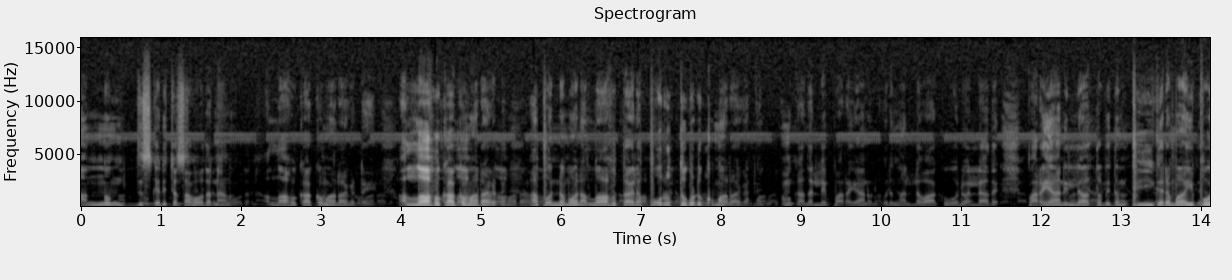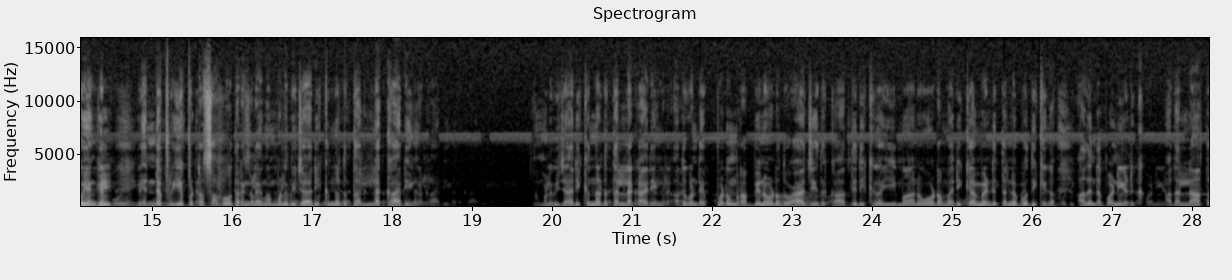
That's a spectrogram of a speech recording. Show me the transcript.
അന്നും നിസ്കരിച്ച സഹോദരനാണ്. അള്ളാഹു കാക്കുമാറാകട്ടെ. അള്ളാഹു കാക്കുമാറാകട്ടെ. ആ പൊന്നുമോൻ അള്ളാഹു താല പുറത്തു കൊടുക്കുമാറാകട്ടെ. നമുക്ക് അതല്ലേ പറയാനുള്ളൂ. ഒരു നല്ല വാക്ക് പോലും അല്ലാതെ പറയാനില്ലാത്ത വിധം ഭീകരമായി പോയെങ്കിൽ എന്റെ പ്രിയപ്പെട്ട സഹോദരങ്ങളെ നമ്മൾ വിചാരിക്കുന്നിടത്തല്ല കാര്യങ്ങൾ. നമ്മൾ വിചാരിക്കുന്നിടത്തല്ല കാര്യങ്ങൾ. അതുകൊണ്ട് എപ്പോഴും റബ്ബിനോട് ദ്വാ ചെയ്ത് കാത്തിരിക്കുക ഈമാനോടെ മരിക്കാൻ വേണ്ടി തന്നെ കൊതിക്കുക. അതിന്റെ പണിയെടുക്കുക. അതല്ലാത്ത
